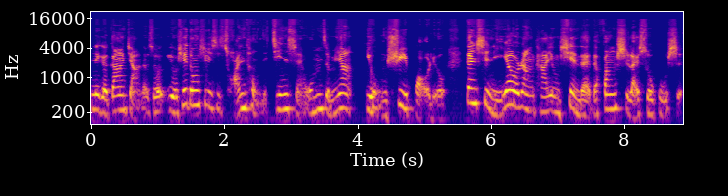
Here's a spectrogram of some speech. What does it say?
那个刚刚讲的说，有些东西是传统的精神，我们怎么样永续保留？但是你要让他用现代的方式来说故事，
